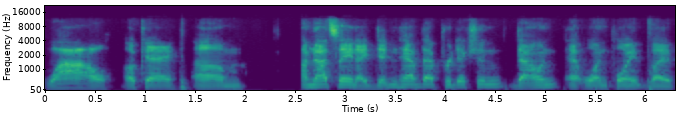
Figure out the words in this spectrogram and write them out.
Wow. Okay. Um, I'm not saying I didn't have that prediction down at one point, but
